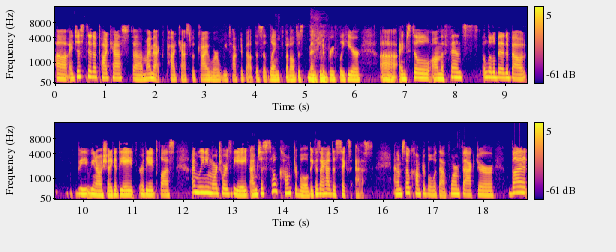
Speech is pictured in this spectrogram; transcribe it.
Uh, I just did a podcast, uh, my Mac podcast with Guy, where we talked about this at length, but I'll just mention it briefly here. Uh, I'm still on the fence a little bit about, be, you know, should I get the eight or the eight plus? I'm leaning more towards the eight. I'm just so comfortable because I have the 6S and I'm so comfortable with that form factor. But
